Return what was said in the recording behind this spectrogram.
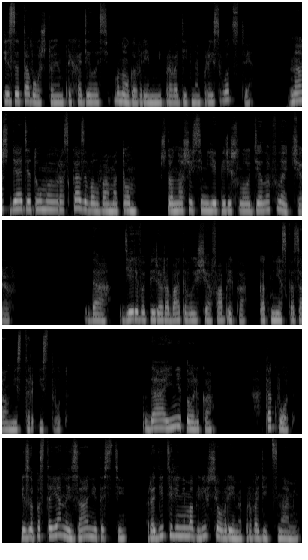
Из-за того, что им приходилось много времени проводить на производстве, Наш дядя, думаю, рассказывал вам о том, что нашей семье перешло дело Флетчеров. Да, деревоперерабатывающая фабрика, как мне сказал мистер Иствуд. Да, и не только. Так вот, из-за постоянной занятости родители не могли все время проводить с нами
